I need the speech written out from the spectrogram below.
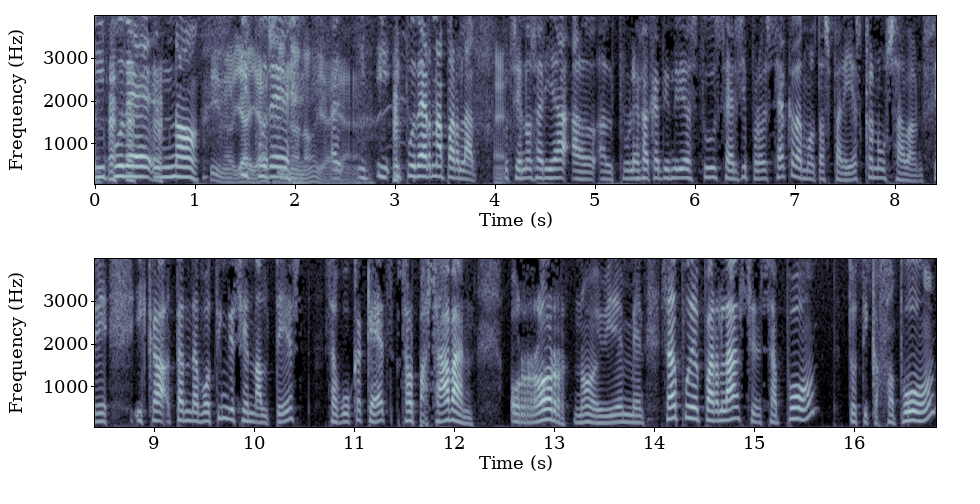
i poder... No, Sí, no, ja, i ja, poder, sí, no, no, ja, ja. I, i, i poder-ne parlar. Eh. Potser no seria el, el problema que tindries tu, Sergi, però és cert que de moltes parelles que no ho saben fer i que tant de bo tinguessin el test, segur que aquests se'l passaven. Horror, no, evidentment. S'ha de poder parlar sense por, tot i que fa por,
